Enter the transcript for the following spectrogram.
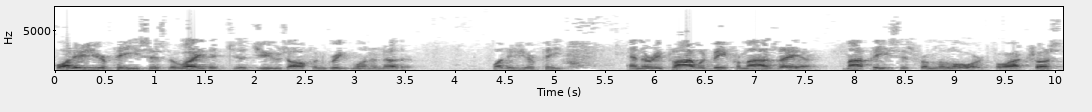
What is your peace is the way that Jews often greet one another. What is your peace? And the reply would be from Isaiah, My peace is from the Lord, for I trust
